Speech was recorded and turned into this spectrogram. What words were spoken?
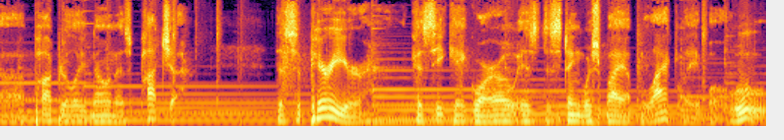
uh, popularly known as pacha. The superior Cacique Guaro is distinguished by a black label, ooh,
